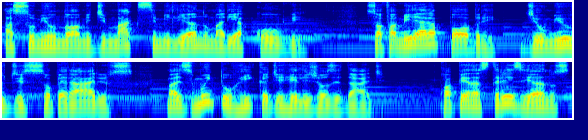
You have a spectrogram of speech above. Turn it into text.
assumiu o nome de Maximiliano Maria Kolbe. Sua família era pobre, de humildes operários, mas muito rica de religiosidade. Com apenas 13 anos,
